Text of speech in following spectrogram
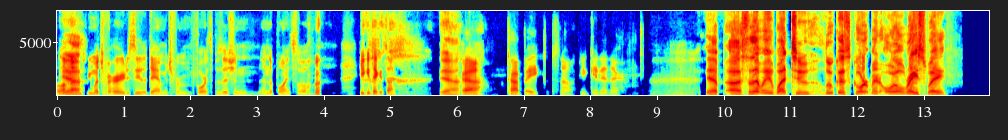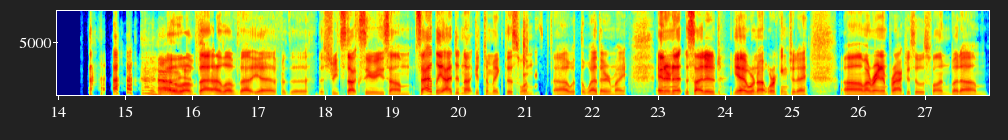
Well, I'm Yeah. not in too much of a hurry to see the damage from fourth position and the points, so he can take his time. Yeah. Yeah, top eight. It's not if you get in there. Yep. Uh, so then we went to Lucas Gortman Oil Raceway. I love that. I love that. Yeah, for the the Street Stock series. Um, sadly, I did not get to make this one uh, with the weather. My internet decided, yeah, we're not working today. Um, I ran in practice. It was fun, but um,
